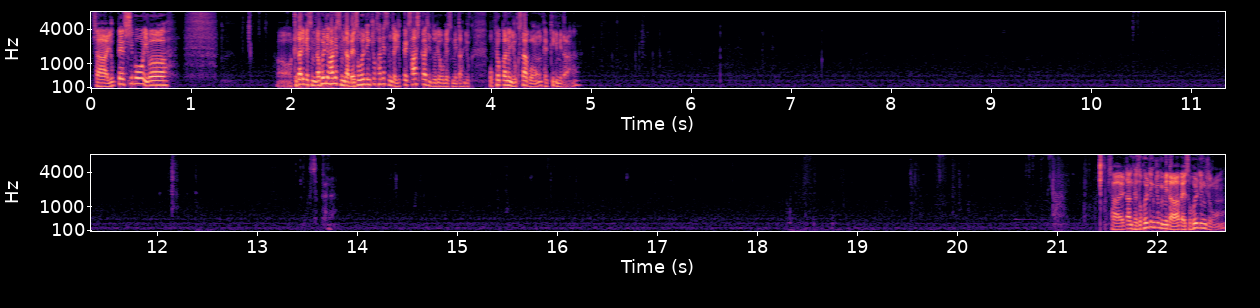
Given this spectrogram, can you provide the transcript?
자, 615 이거 어, 기다리겠습니다. 홀딩 하겠습니다. 매수 홀딩 쭉 하겠습니다. 640까지 노려보겠습니다. 목표가는 640, 100틱입니다. 자, 일단 매수 홀딩 중입니다. 매수 홀딩 중.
